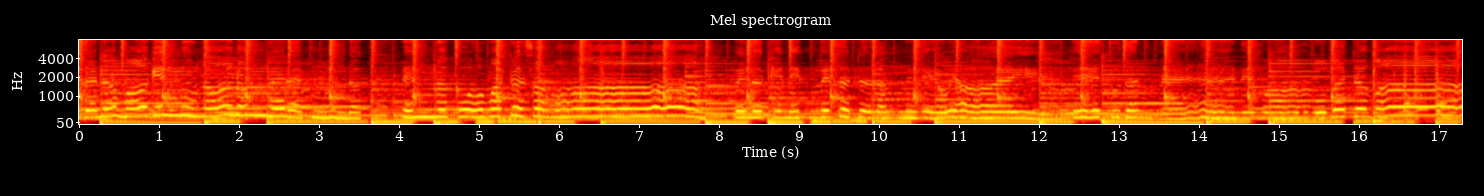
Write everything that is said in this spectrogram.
නොදැන මාගෙන් වුණානම් වැරැත්දක් වෙන්නකෝ මට සමා. වෙන කෙනෙක් වෙතට රංුනේ ඔයායි. හේතු දන්නෑනෙමා ඔබට මා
